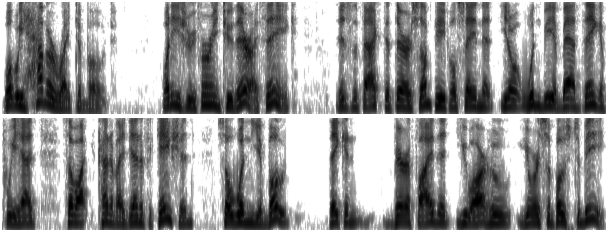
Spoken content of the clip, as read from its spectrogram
Well, we have a right to vote. What he's referring to there, I think, is the fact that there are some people saying that, you know, it wouldn't be a bad thing if we had some kind of identification. So when you vote, they can verify that you are who you're supposed to be.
